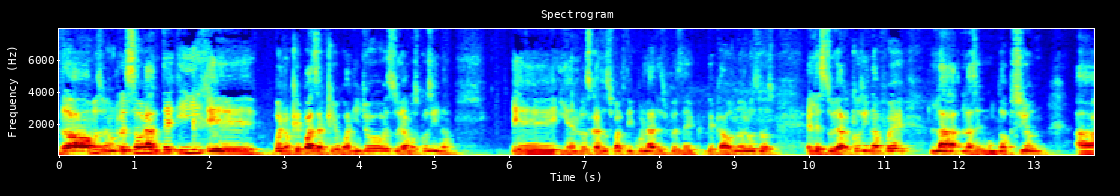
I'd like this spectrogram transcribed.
Trabajábamos en un restaurante y, eh, bueno, ¿qué pasa? Que Juan y yo estudiamos cocina eh, y en los casos particulares, pues, de, de cada uno de los dos, el estudiar cocina fue la, la segunda opción a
